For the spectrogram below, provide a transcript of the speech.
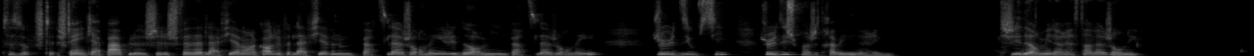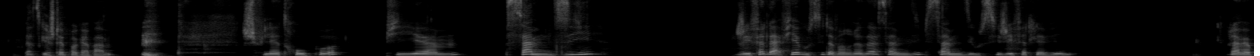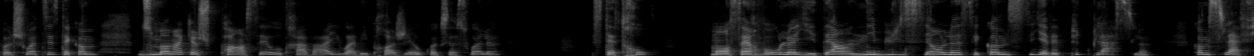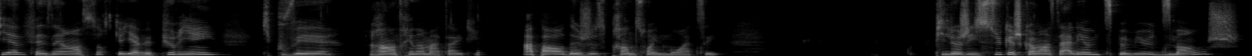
c'est ça, j'étais incapable. Je, faisais de la fièvre encore. J'ai fait de la fièvre une partie de la journée. J'ai dormi une partie de la journée. Jeudi aussi. Jeudi, je pense que j'ai travaillé une heure et demie. J'ai dormi le restant de la journée. Parce que j'étais pas capable. je filais trop pas. Puis samedi, j'ai fait de la fièvre aussi de vendredi à samedi. Puis samedi aussi, j'ai fait le vide. J'avais pas le choix. C'était comme du moment que je pensais au travail ou à des projets ou quoi que ce soit, là, c'était trop. Mon cerveau, là, il était en ébullition, là. C'est comme s'il y avait plus de place, là. Comme si la fièvre faisait en sorte qu'il y avait plus rien qui pouvait rentrer dans ma tête. À part de juste prendre soin de moi, tu sais. Puis là, j'ai su que je commençais à aller un petit peu mieux dimanche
